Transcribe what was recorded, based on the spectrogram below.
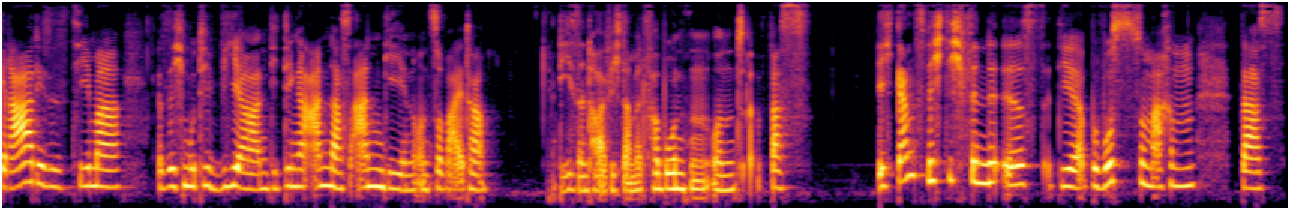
gerade dieses Thema sich motivieren, die Dinge anders angehen und so weiter, die sind häufig damit verbunden. Und was ich ganz wichtig finde, ist, dir bewusst zu machen, dass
